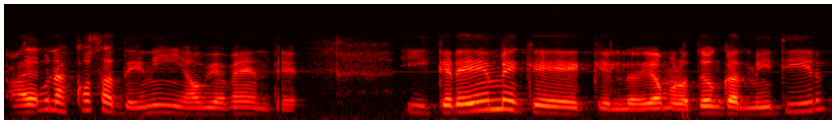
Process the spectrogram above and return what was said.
algunas cosas tenía, obviamente. Y créeme que, que lo, digamos, lo tengo que admitir,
